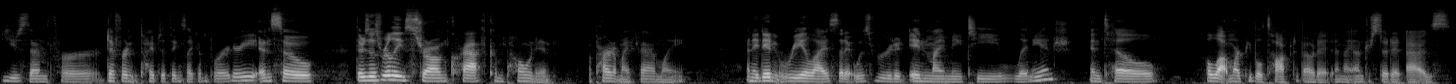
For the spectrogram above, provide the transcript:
used them for different types of things like embroidery. And so there's this really strong craft component, a part of my family. And I didn't realize that it was rooted in my Metis lineage until a lot more people talked about it and I understood it as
